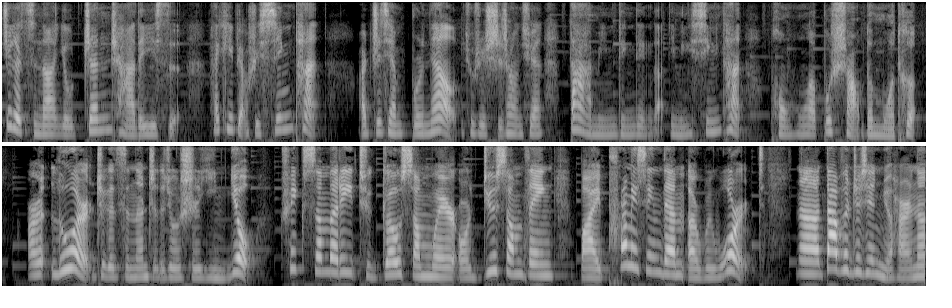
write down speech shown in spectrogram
这个词呢有侦查的意思，还可以表示星探。而之前 Brunel 就是时尚圈大名鼎鼎的一名星探，捧红了不少的模特。而 lure 这个词呢，指的就是引诱，trick somebody to go somewhere or do something by promising them a reward。那大部分这些女孩呢，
